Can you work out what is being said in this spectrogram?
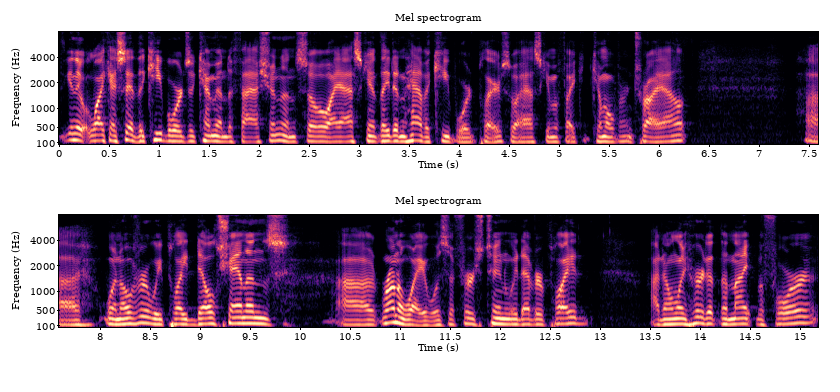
you know, like I said, the keyboards had come into fashion, and so I asked him. They didn't have a keyboard player, so I asked him if I could come over and try out. Uh, went over. We played Del Shannon's uh, "Runaway." Was the first tune we'd ever played. I'd only heard it the night before.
